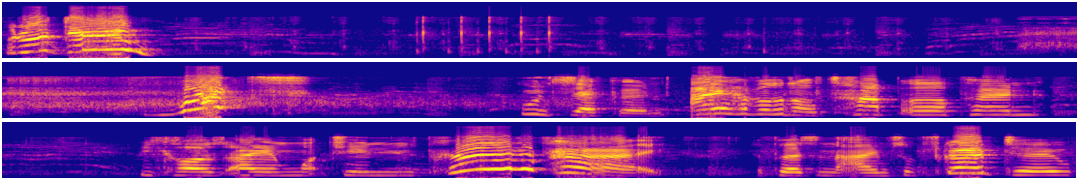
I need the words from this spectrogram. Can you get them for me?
What do I do? What? One second. I have a little tab open because I am watching PewDiePie the person that I'm subscribed to.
